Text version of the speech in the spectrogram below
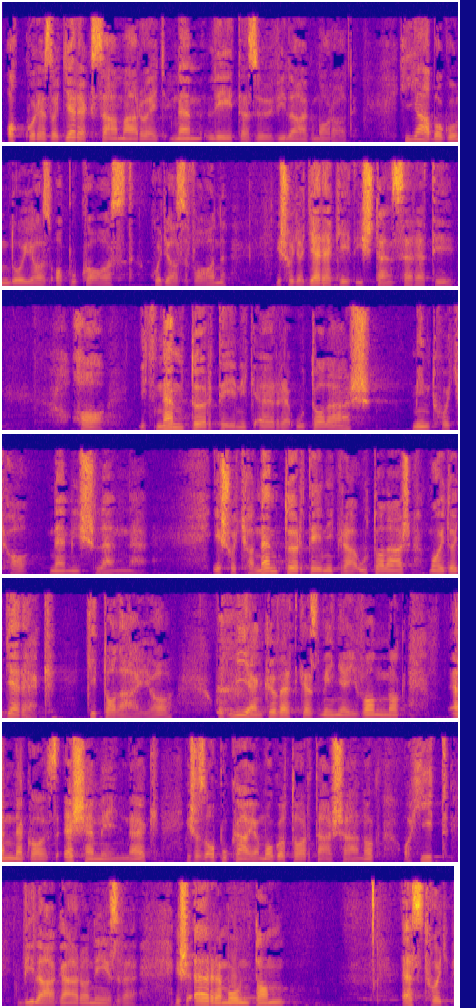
akkor ez a gyerek számára egy nem létező világ marad. Hiába gondolja az apuka azt, hogy az van, és hogy a gyerekét Isten szereti, ha itt nem történik erre utalás, mint hogyha nem is lenne. És hogyha nem történik rá utalás, majd a gyerek kitalálja, hogy milyen következményei vannak ennek az eseménynek és az apukája magatartásának a hit világára nézve. És erre mondtam ezt, hogy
